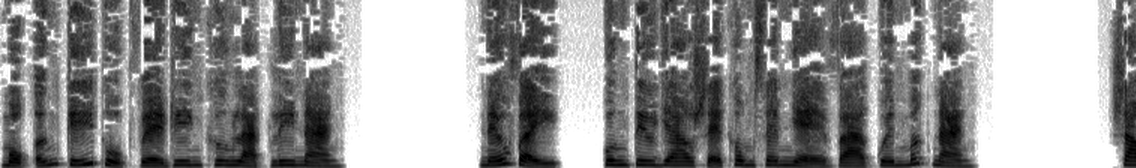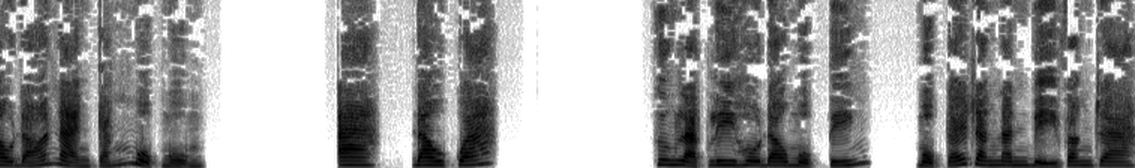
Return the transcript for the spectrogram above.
Một ấn ký thuộc về riêng Khương Lạc Ly nàng. Nếu vậy, quân tiêu giao sẽ không xem nhẹ và quên mất nàng. Sau đó nàng cắn một ngụm. A, đau quá. Khương Lạc Ly hô đau một tiếng, một cái răng nanh bị văng ra,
